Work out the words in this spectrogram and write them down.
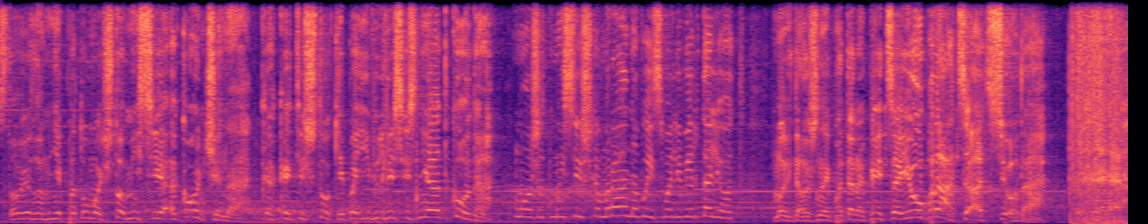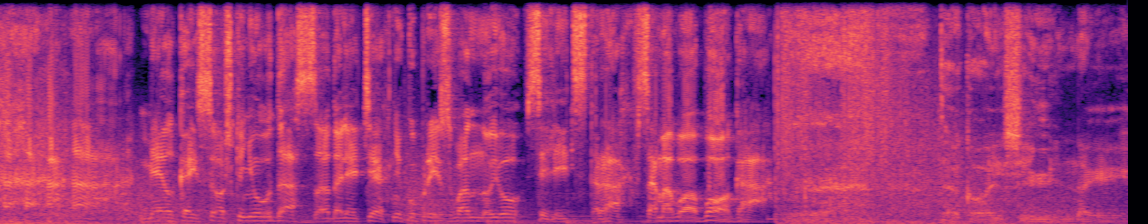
Стоило мне подумать, что миссия окончена, как эти штуки появились из ниоткуда. Может, мы слишком рано вызвали вертолет? Мы должны поторопиться и убраться отсюда. Мелкой сошке не удастся одолеть технику, призванную вселить страх в самого бога. Такой сильный.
